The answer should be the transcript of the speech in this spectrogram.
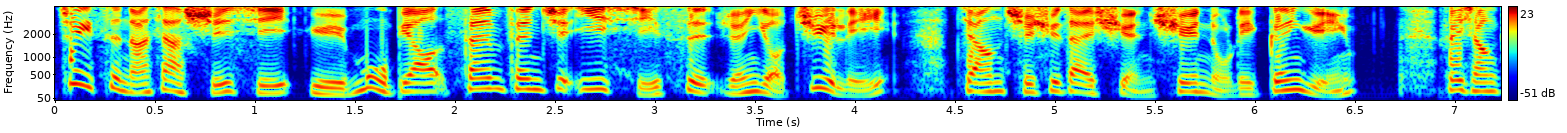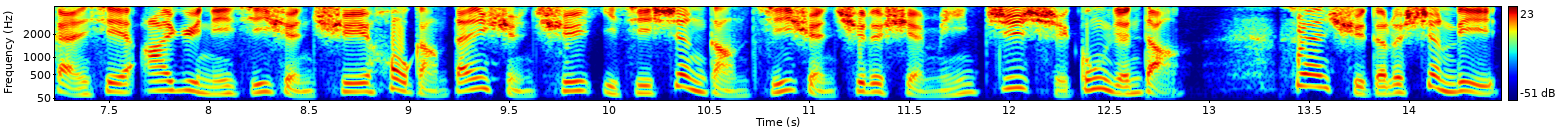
这次拿下实习与目标三分之一席次仍有距离，将持续在选区努力耕耘。非常感谢阿育尼集选区、后港单选区以及圣港集选区的选民支持工人党。虽然取得了胜利，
